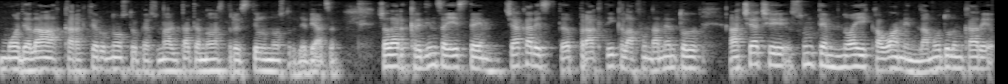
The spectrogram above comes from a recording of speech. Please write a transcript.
modela caracterul nostru, personalitatea noastră, stilul nostru de viață. Așadar, credința este cea care stă, practic, la fundamentul a ceea ce suntem noi ca oameni, la modul în care,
